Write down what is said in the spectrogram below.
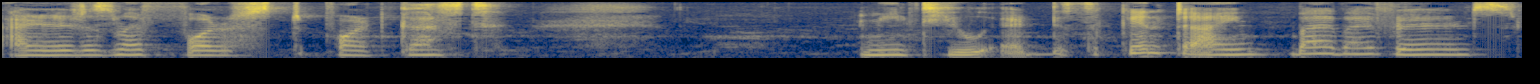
and it is my first podcast. Meet you at the second time. Bye bye friends.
